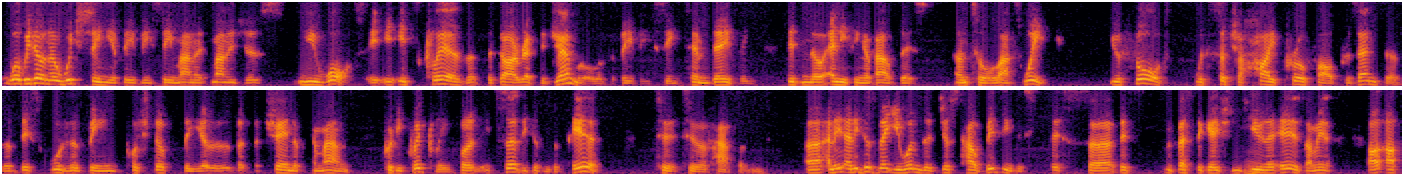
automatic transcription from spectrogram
Well, we don't know which senior BBC man- managers knew what. It- it's clear that the Director General of the BBC, Tim Davie, didn't know anything about this until last week. You thought, with such a high-profile presenter, that this would have been pushed up the, uh, the, the chain of command pretty quickly, but it certainly doesn't appear to, to have happened. Uh, and, it, and it does make you wonder just how busy this this uh, this investigations mm. unit is. I mean, are,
